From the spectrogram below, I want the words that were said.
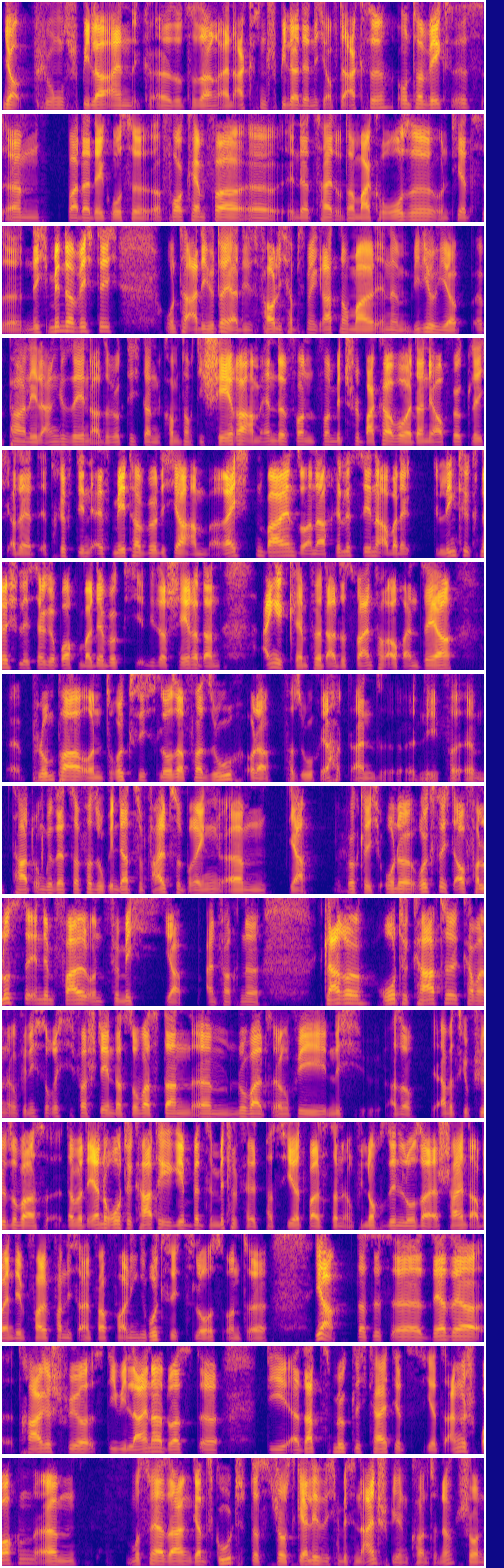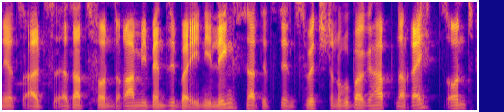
Ja, Führungsspieler, ein äh, sozusagen ein Achsenspieler, der nicht auf der Achse unterwegs ist. Ähm, war da der große äh, Vorkämpfer äh, in der Zeit unter Marco Rose und jetzt äh, nicht minder wichtig. Unter Adi Hütter, ja, dieses Foul, ich habe es mir gerade nochmal in einem Video hier äh, parallel angesehen. Also wirklich, dann kommt noch die Schere am Ende von, von Mitchell Bakker, wo er dann ja auch wirklich, also er, er trifft ihn Elfmeter, würde ich ja am rechten Bein, so an der Achillessehne, aber der linke Knöchel ist ja gebrochen, weil der wirklich in dieser Schere dann eingeklemmt wird. Also es war einfach auch ein sehr plumper und rücksichtsloser Versuch oder Versuch, ja, ein in die ähm, Tat umgesetzter Versuch, ihn da zu Fall zu bringen. Ähm, ja, wirklich ohne Rücksicht auf Verluste in dem Fall und für mich, ja, einfach eine klare rote Karte kann man irgendwie nicht so richtig verstehen, dass sowas dann, ähm, nur weil es irgendwie nicht, also ich habe das Gefühl, sowas, da wird eher eine rote Karte gegeben, wenn es im Mittelfeld passiert, weil es dann irgendwie noch sinnloser erscheint, aber in dem Fall fand ich es einfach vor allen Dingen rücksichtslos und äh, ja, das ist äh, sehr, sehr tragisch für Stevie Liner. Du hast äh, die Ersatzmöglichkeit jetzt, jetzt angesprochen. Ähm, muss man ja sagen, ganz gut, dass Joe Skelly sich ein bisschen einspielen konnte, ne? Schon jetzt als Ersatz von Rami Benzibaini links, hat jetzt den Switch dann rüber gehabt nach rechts und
